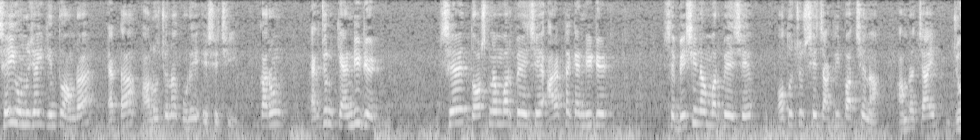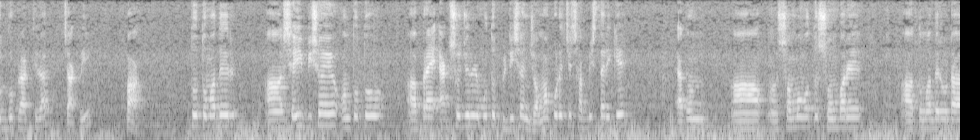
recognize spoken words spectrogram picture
সেই অনুযায়ী কিন্তু আমরা একটা আলোচনা করে এসেছি। কারণ একজন ক্যান্ডিডেট সে দশ নাম্বার পেয়েছে আর একটা ক্যান্ডিডেট সে বেশি নাম্বার পেয়েছে, অথচ সে চাকরি পাচ্ছে না। আমরা চাই যোগ্য প্রার্থীরা চাকরি পাক। তো তোমাদের সেই বিষয়ে অন্তত প্রায় একশো জনের মতো পিটিশন জমা করেছে ছাব্বিশ তারিখে। এখন সম্ভবত সোমবারে তোমাদের ওটা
